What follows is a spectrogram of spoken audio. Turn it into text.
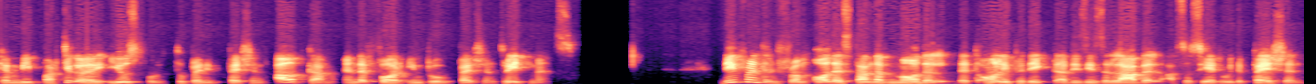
can be particularly useful to predict patient outcome and therefore improve patient treatments. Differently from other standard models that only predict a disease label associated with the patient,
